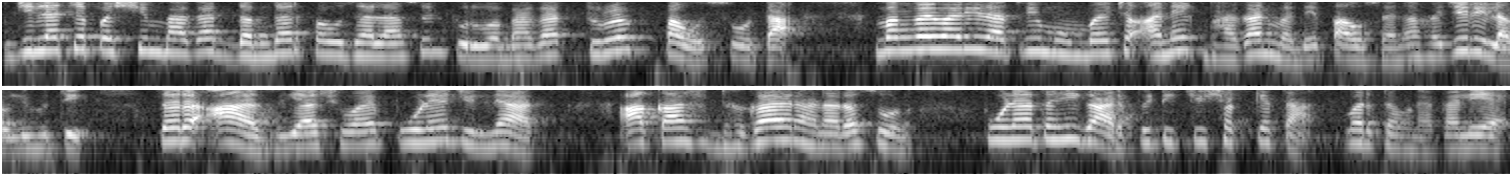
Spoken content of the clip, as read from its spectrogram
जिल्ह्याच्या पश्चिम भागात दमदार पाऊस झाला असून पूर्व भागात तुरळक पाऊस होता. मंगळवारी रात्री मुंबईच्या अनेक भागांमध्ये पावसानं हजेरी लावली होती. तर आज याशिवाय पुणे जिल्ह्यात आकाश ढगाळ राहणार असून पुण्यातही गारपिटीची शक्यता वर्तवण्यात आली आहे.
